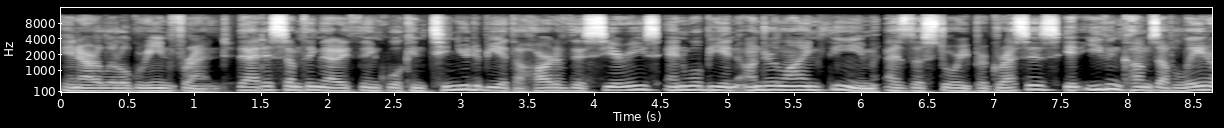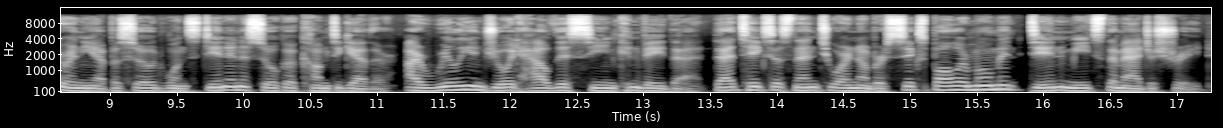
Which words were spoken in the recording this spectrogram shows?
in our little green friend. That is something that I think will continue to be at the heart of this series and will be an underlying theme as the story progresses. It even comes up later in the episode once Din and Ahsoka come together. I really enjoyed how this scene conveyed that. That takes us then to our number 6 baller moment, Din meets the magistrate.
